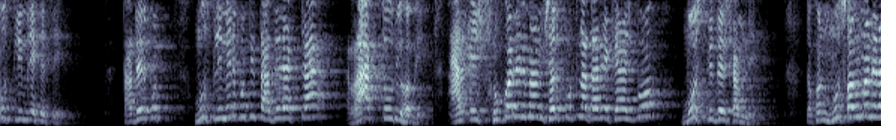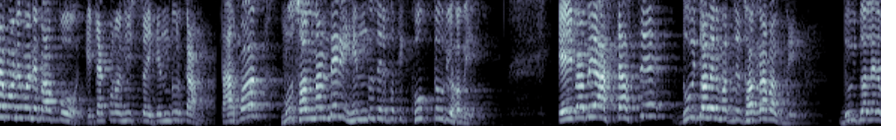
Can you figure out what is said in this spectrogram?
মুসলিম রেখেছে। তাদের মুসলিমের প্রতি তাদের একটা রাগ তৈরি হবে। আর এই শুকরের মাংসের পুটলাটা রেখে আসব মসজিদের সামনে। তখন মুসলমানেরা মনে মনে ভাববো, এটা কোনো নিশ্চয় হিন্দুর কাম। তারপর মুসলমানদের হিন্দুদের প্রতি খুব তৈরি হবে। এইভাবে আস্তে আস্তে দুই দলের মধ্যে ঝগড়া বাজবে। দুই দলের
